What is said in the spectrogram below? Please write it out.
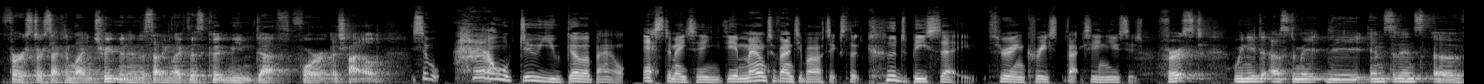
first or second line treatment in a setting like this could mean death for a child. So, how do you go about estimating the amount of antibiotics that could be saved through increased vaccine usage? First, we need to estimate the incidence of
